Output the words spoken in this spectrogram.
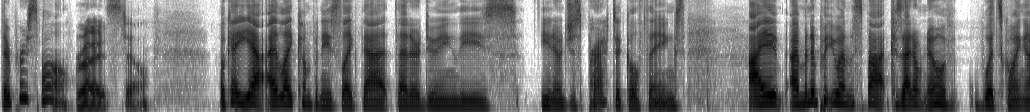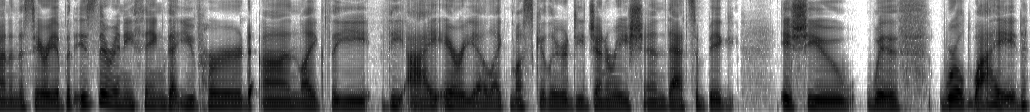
they're pretty small right. still. Okay, yeah, I like companies like that that are doing these, you know, just practical things. I I'm going to put you on the spot because I don't know if, what's going on in this area, but is there anything that you've heard on like the the eye area, like macular degeneration? That's a big issue with worldwide.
